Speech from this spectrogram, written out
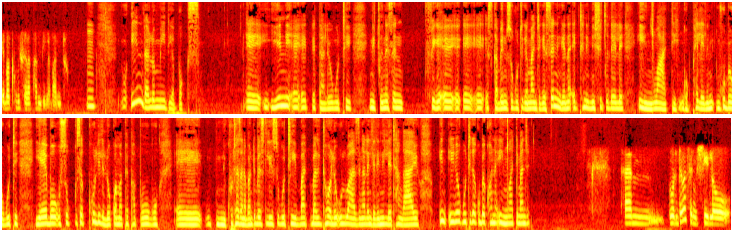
ebaqhubisela phambili abantu Mm. Indalo media box eh yini edale ukuthi nigcine sen fike esigabeni sokuthi ke manje ke seningena ekutheni nishicilele incwadi ngokuphelele. Kube ukuthi yebo usekukhulile lokho kwamaphepha bhuku eh nikhuthaza nabantu besilisa ukuthi balithole ulwazi ngalendlela eniletha ngayo. Yokuthi ke kube khona incwadi manje? Um njengoba sengishilo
